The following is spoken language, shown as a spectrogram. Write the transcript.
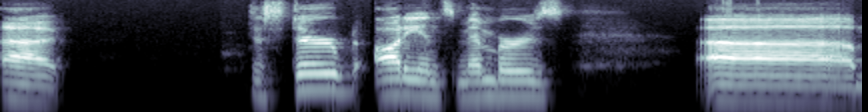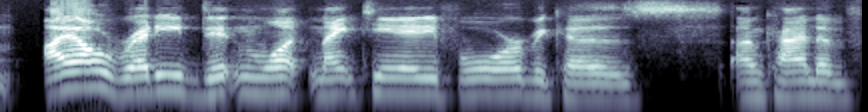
uh, disturbed audience members. Um, I already didn't want 1984 because I'm kind of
